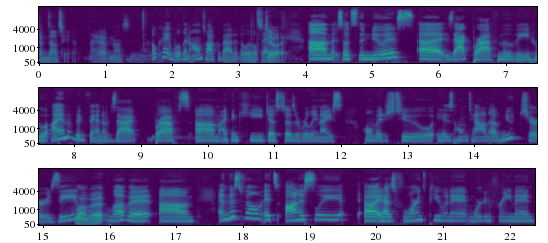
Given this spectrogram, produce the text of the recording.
I've not seen it. I have not seen that. Okay, well then I'll talk about it a little bit. Let's bit. do it. Um, so it's the newest uh Zach Braff movie. Who I am a big fan of Zach Braff's. Um, I think he just does a really nice homage to his hometown of New Jersey. Love it. love it. Um, and this film, it's honestly, uh, it has Florence Pugh in it, Morgan Freeman,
